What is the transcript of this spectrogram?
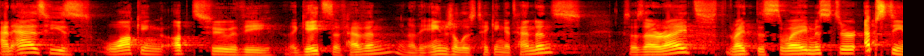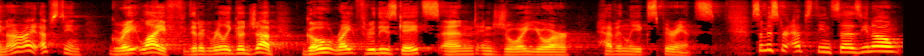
And as he's walking up to the, the gates of heaven, you know, the angel is taking attendance. He says, All right, right this way, Mr. Epstein. All right, Epstein, great life. You did a really good job. Go right through these gates and enjoy your heavenly experience. So Mr. Epstein says, You know,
